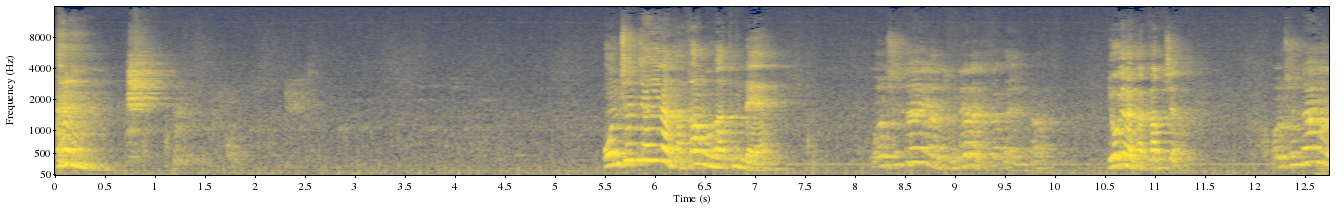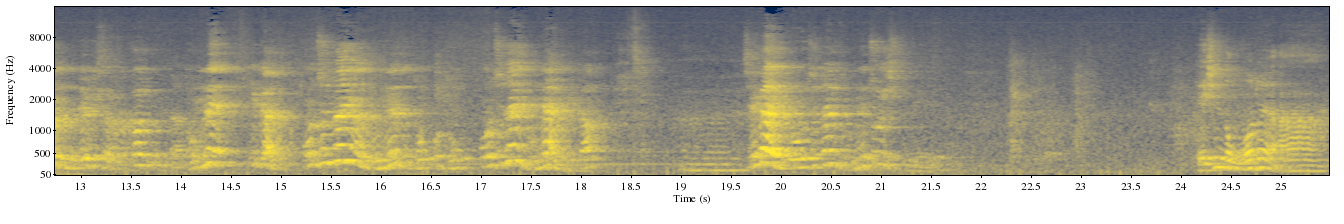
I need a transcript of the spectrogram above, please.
온천장이랑 가까운 것 같은데 온천장이랑 동네랑 가깝다니까. 여기랑 가깝죠? 온천장은 여기서 가까울 겁니다. 동네, 그러니까 온천장이랑 동네도 동, 동, 온천장이 동네 아닙니까? 제가 온천장이 동네 쪽에 싶은데. 대신동 뭐는 아,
